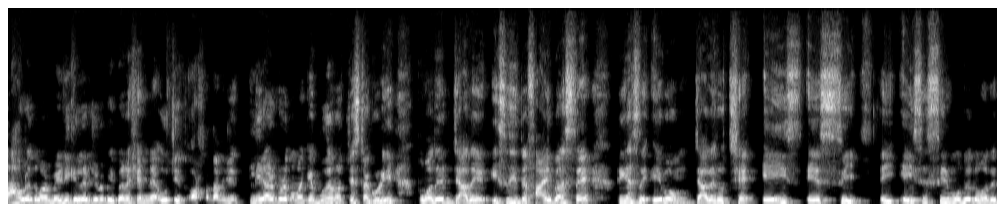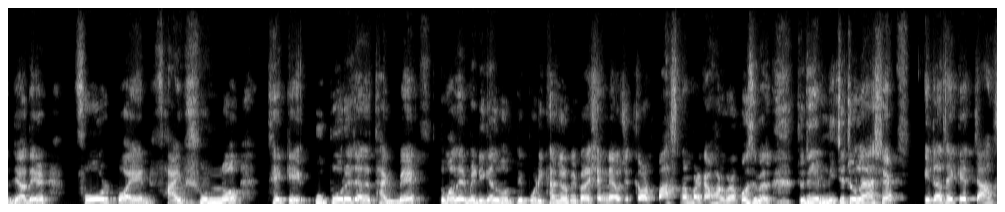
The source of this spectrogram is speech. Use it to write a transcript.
তাহলে তোমার মেডিকেলের জন্য প্রিপারেশন নেওয়া উচিত। অর্থাৎ আমি যদি ক্লিয়ার করে তোমাকে বোঝানোর চেষ্টা করি, তোমাদের যাদের এসএসসি তে ফাইভ আছে, ঠিক আছে? এবং যাদের হচ্ছে এইচ এস সি, এই এইচএসসির মধ্যে তোমাদের যাদের ফোর পয়েন্ট ফাইভ শূন্য থেকে উপরে যাদের থাকবে, তোমাদের মেডিকেল ভর্তি পরীক্ষার জন্য প্রিপারেশন নেওয়া উচিত, কারণ পাঁচ নাম্বার কাভার করা পসিবল যদি নিচে চলে আসে এটা থেকে চান্স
